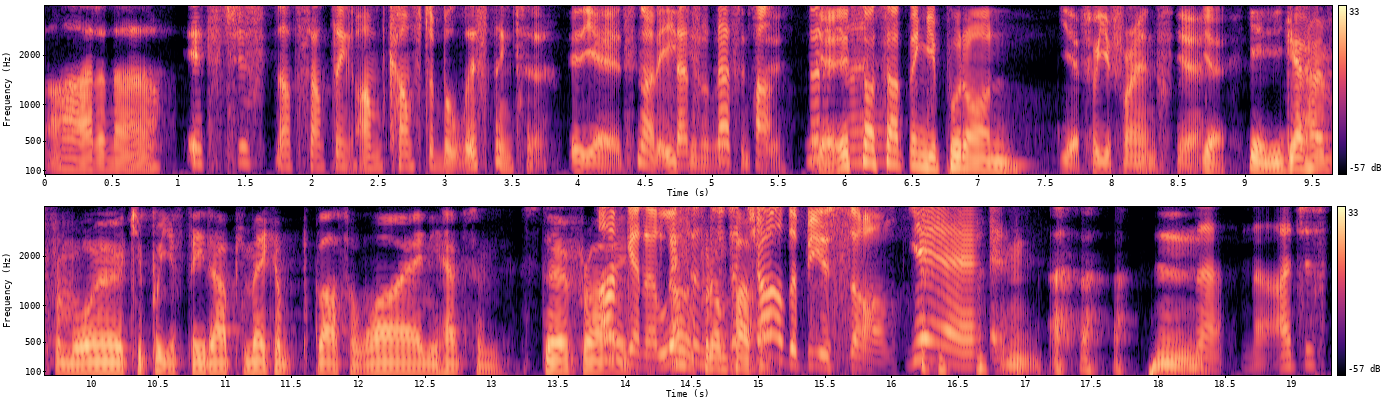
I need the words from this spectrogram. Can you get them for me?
I don't know. It's just not something I'm comfortable listening to. Yeah, it's not easy That's to that's listen part. to. Yeah, it's not something you put on. Yeah, for your friends. Yeah. Yeah, Yeah, you get home from work, you put your feet up, you make a glass of wine, you have some stir fry. I'm gonna Oh, listen put to the Papa. child abuse song. Yeah. Mm. no, no, I just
